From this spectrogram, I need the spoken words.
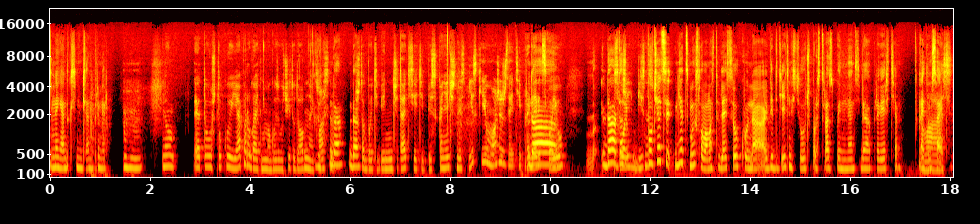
На Яндексе нельзя, например. Угу. Ну, эту штуку и я поругать не могу. Звучит удобно и классно. Да, да. Чтобы тебе не читать все эти бесконечные списки, можешь зайти проверить да. свою да, свой даже, бизнес. Получается, нет смысла вам оставлять ссылку на виды деятельности. Лучше просто сразу по ННН себя проверьте Класс. на этом сайте.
